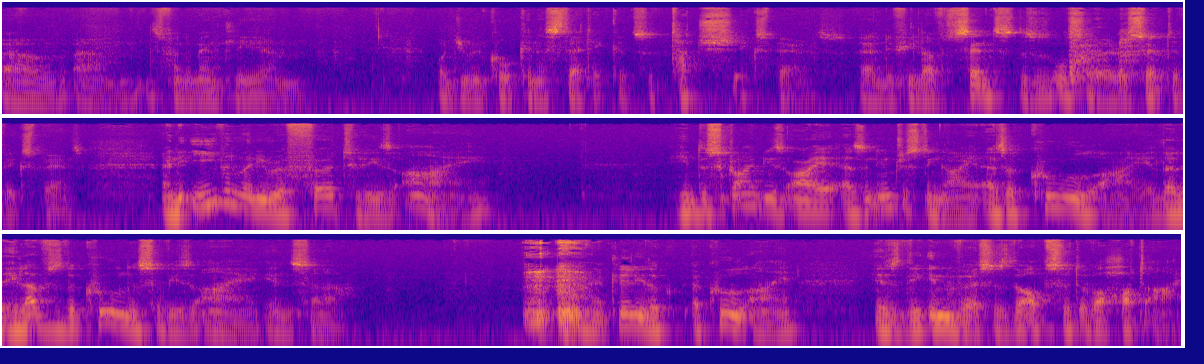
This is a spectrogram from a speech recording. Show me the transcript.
uh, um, it's fundamentally um, what you would call kinesthetic. It's a touch experience, And if he loved sense, this is also a receptive experience. And even when he referred to his eye, he described his eye as an interesting eye, as a cool eye. He loves the coolness of his eye in Salah. Clearly, the, a cool eye is the inverse, is the opposite of a hot eye.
